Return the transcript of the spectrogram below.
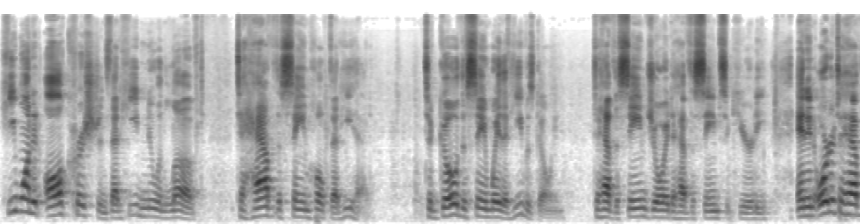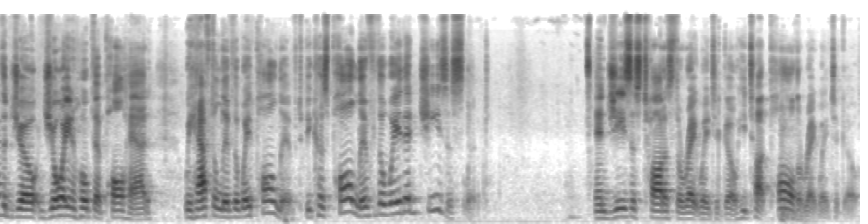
he wanted all Christians that he knew and loved to have the same hope that he had, to go the same way that he was going, to have the same joy, to have the same security. And in order to have the joy and hope that Paul had, we have to live the way Paul lived because Paul lived the way that Jesus lived. And Jesus taught us the right way to go. He taught Paul the right way to go.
